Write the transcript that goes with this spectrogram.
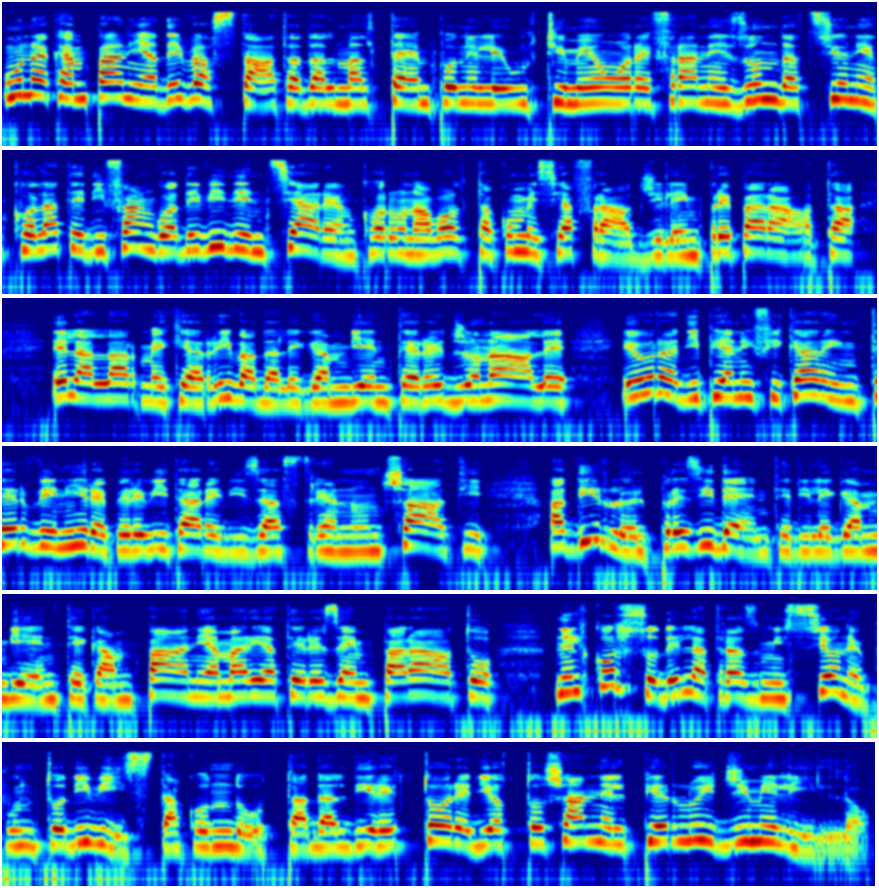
Una campagna devastata dal maltempo nelle ultime ore, frane, esondazioni e colate di fango ad evidenziare ancora una volta come sia fragile, impreparata e l'allarme che arriva da Legambiente regionale. È ora di pianificare e intervenire per evitare disastri annunciati. A dirlo il presidente di Legambiente Campania, Maria Teresa Imparato, nel corso della trasmissione Punto di Vista condotta dal direttore di 8 Channel Pierluigi Melillo.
